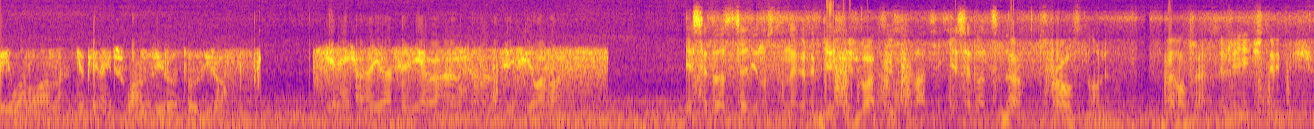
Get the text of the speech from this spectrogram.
3311, UKNH 1020. QNH 1020, Антонов 3311. 1021 установили. 10-20. 20. 1020, Да, справа установлено. Продолжаем. Снижение 4000.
